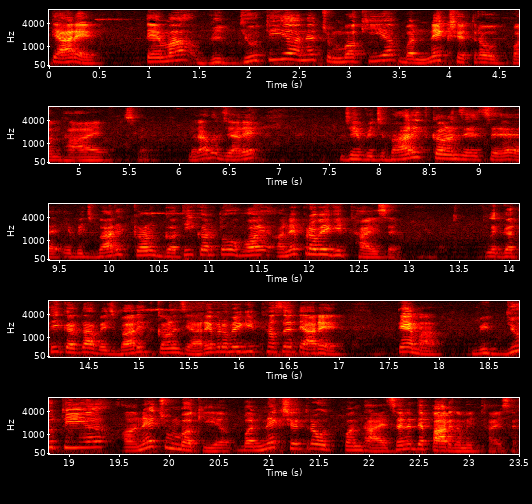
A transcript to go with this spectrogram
ત્યારે તેમાં વિદ્યુતીય અને ચુંબકીય બંને ક્ષેત્ર ઉત્પન્ન થાય છે. બરાબર, જ્યારે જે વિજભારિત કણ જે છે, એ વિજભારિત કણ ગતિ કરતો હોય અને પ્રવેગિત થાય છે. ગતિ કરતા વીજભારિત કણ જ્યારે પ્રવેગિત થશે ત્યારે તેમાં વિદ્યુતીય અને ચુંબકીય બંને ક્ષેત્ર ઉત્પન્ન થાય છે અને તે પારગમિત થાય છે.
